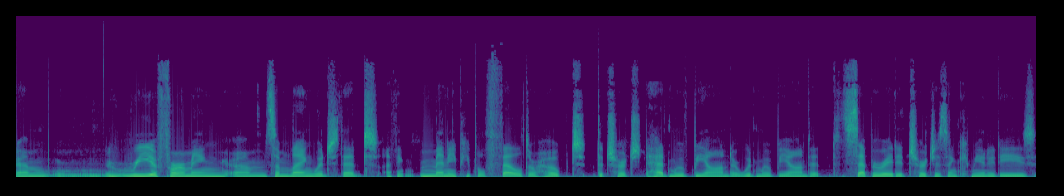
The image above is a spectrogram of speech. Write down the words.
Um, reaffirming um, some language that I think many people felt or hoped the church had moved beyond or would move beyond it. Separated churches and communities,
